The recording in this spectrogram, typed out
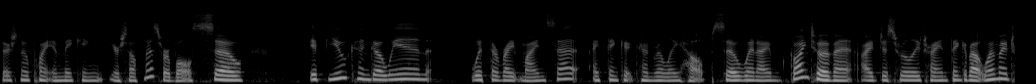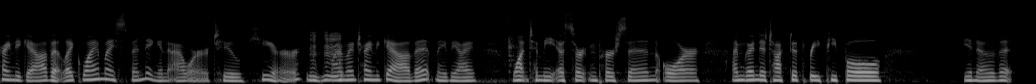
there's no point in making yourself miserable. So if you can go in with the right mindset, I think it can really help. So when I'm going to an event, I just really try and think about what am I trying to get out of it? Like, why am I spending an hour or two here? Mhm. Why am I trying to get out of it? Maybe I want to meet a certain person, or I'm going to talk to three people, you know, that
